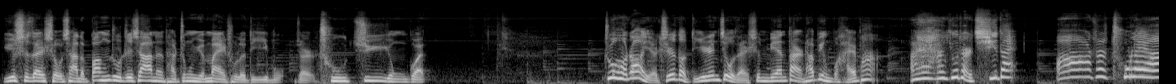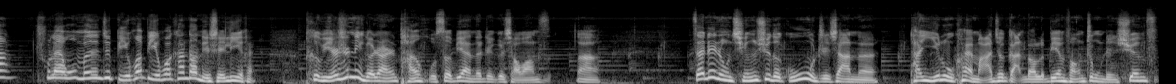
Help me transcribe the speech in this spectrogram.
于是，在手下的帮助之下呢，他终于迈出了第一步，就是出居庸关。朱厚照也知道敌人就在身边，但是他并不害怕，哎呀，有点期待啊！这出来呀，出来，我们就比划比划，看到底谁厉害。特别是那个让人谈虎色变的这个小王子啊，在这种情绪的鼓舞之下呢，他一路快马就赶到了边防重镇宣府。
